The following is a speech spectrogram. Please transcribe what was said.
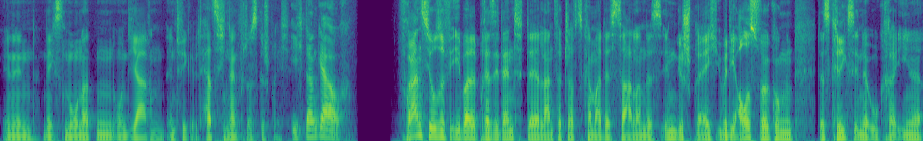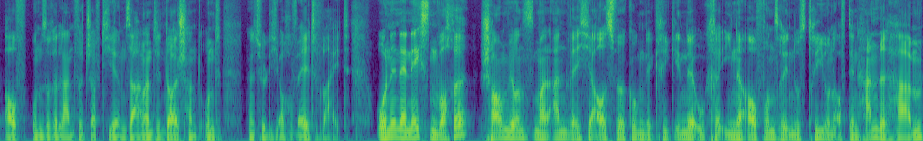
in den nächsten Monaten und Jahren entwickelt. Herzlichen Dank für das Gespräch. Ich danke auch. Franz Josef Eberl, Präsident der Landwirtschaftskammer des Saarlandes, im Gespräch über die Auswirkungen des Kriegs in der Ukraine auf unsere Landwirtschaft hier im Saarland, in Deutschland und natürlich auch weltweit. Und in der nächsten Woche schauen wir uns mal an, welche Auswirkungen der Krieg in der Ukraine auf unsere Industrie und auf den Handel haben.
